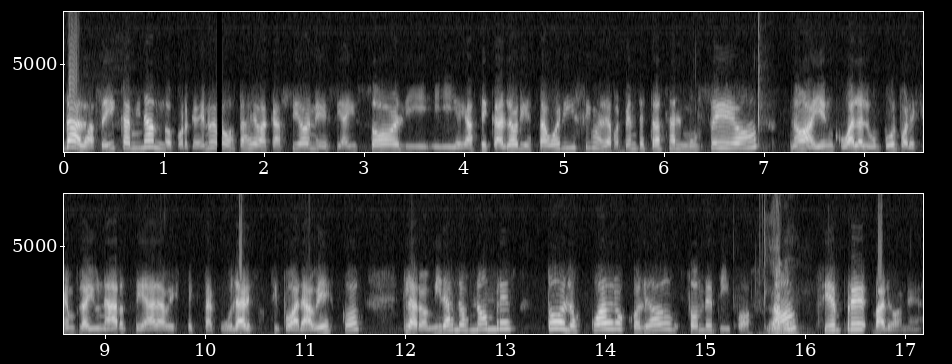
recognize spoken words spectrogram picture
nada, seguís caminando porque de nuevo estás de vacaciones y hay sol y, y hace calor y está buenísimo y de repente estás al museo, ¿no? Ahí en Kuala Lumpur, por ejemplo, hay un arte árabe espectacular, esos tipo arabescos. Claro, mirás los nombres, todos los cuadros colgados son de tipos, ¿no? Claro. Siempre varones.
